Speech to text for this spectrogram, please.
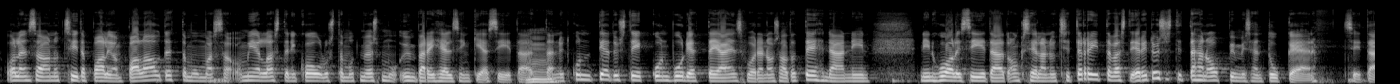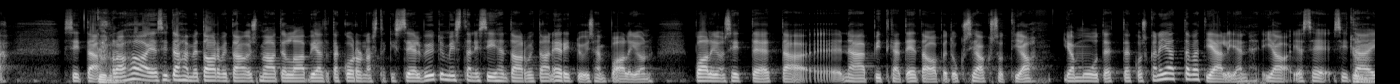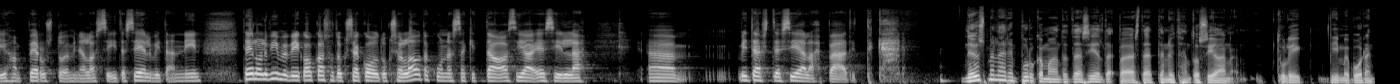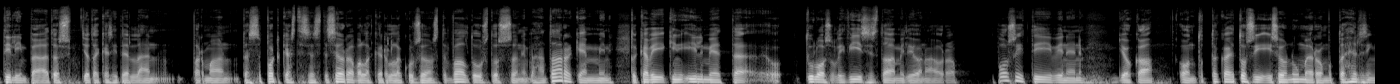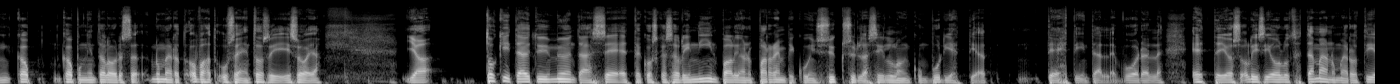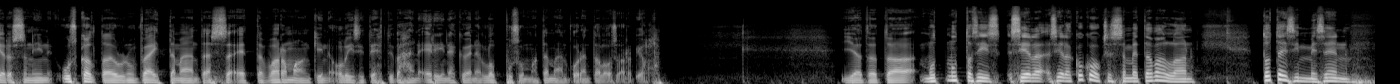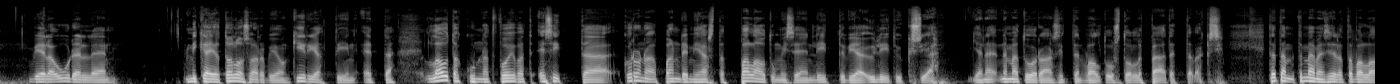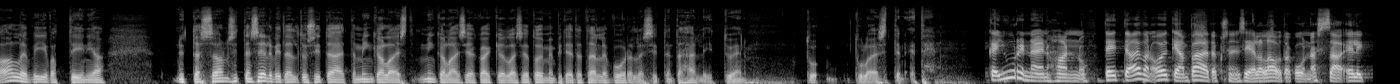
olen saanut siitä paljon palautetta, muun muassa omien lasteni koulusta, mutta myös ympäri Helsinkiä siitä, mm. että nyt kun tietysti kun budjetteja ensi vuoden osalta tehdään, niin, niin huoli siitä, että onko siellä nyt sitten riittävästi erityisesti tähän oppimisen tukeen sitä sitä Kyllä. rahaa, ja sitähän me tarvitaan, jos me ajatellaan vielä tätä koronastakin selviytymistä, niin siihen tarvitaan erityisen paljon, paljon sitten, että nämä pitkät etäopetusjaksot ja, ja muut, että koska ne jättävät jäljen, ja, ja se, sitä Kyllä. ei ihan perustoiminnalla siitä selvitä, niin teillä oli viime viikolla kasvatuksen ja koulutuksen lautakunnassakin tämä asia esillä. mitä te siellä päätittekään? No jos mä lähden purkamaan tätä sieltä päästä, että nythän tosiaan tuli viime vuoden tilinpäätös, jota käsitellään varmaan tässä podcastissa sitten seuraavalla kerralla, kun se on sitten valtuustossa, niin vähän tarkemmin. Mutta kävikin ilmi, että tulos oli 500 miljoonaa euroa positiivinen, joka on totta kai tosi iso numero, mutta Helsingin kaupungin taloudessa numerot ovat usein tosi isoja. Ja toki täytyy myöntää se, että koska se oli niin paljon parempi kuin syksyllä silloin, kun budjettia tehtiin tälle vuodelle, että jos olisi ollut tämä numero tiedossa, niin uskaltaudun väittämään tässä, että varmaankin olisi tehty vähän erinäköinen loppusumma tämän vuoden talousarviolla. Ja tota, mut, mutta siis siellä, siellä kokouksessa me tavallaan totesimme sen vielä uudelleen, mikä jo talousarvioon kirjattiin, että lautakunnat voivat esittää koronapandemiasta palautumiseen liittyviä ylityksiä ja nämä tuodaan sitten valtuustolle päätettäväksi. Tätä, tämä me siellä tavallaan alleviivattiin ja nyt tässä on sitten selvitelty sitä, että minkälaisia kaikenlaisia toimenpiteitä tälle vuodelle sitten tähän liittyen tu- tulee sitten eteen. Eli juuri näin, Hannu. Teitte aivan oikean päätöksen siellä lautakunnassa. Eli,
